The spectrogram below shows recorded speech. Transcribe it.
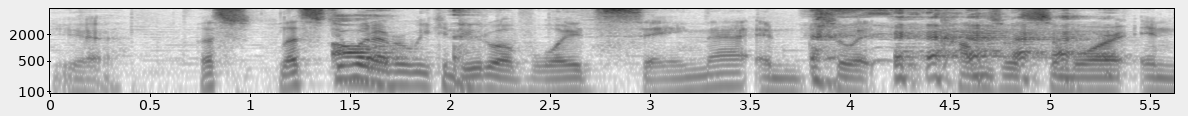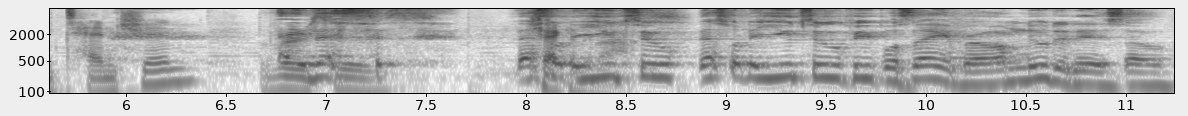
Yeah. Let's let's do Oh. whatever we can do to avoid saying that, and so it comes with some more intention versus. That's what the. YouTube. That's what the YouTube people say, bro. I'm new to this, so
